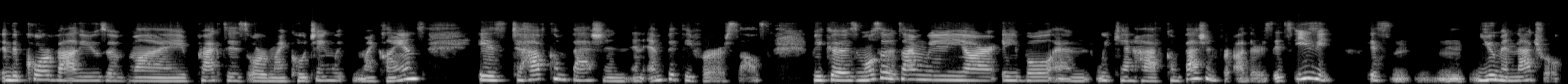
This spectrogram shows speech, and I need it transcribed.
in the core values of my practice or my coaching with my clients is to have compassion and empathy for ourselves. Because most of the time we are able and we can have compassion for others. It's easy. It's human natural.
